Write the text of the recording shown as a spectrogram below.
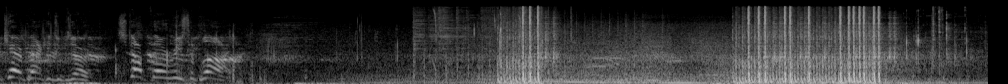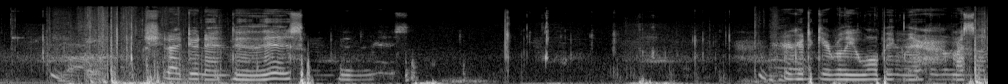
Enemy care package observed. Stop there, resupply. Should I do not do this? You're gonna get really whopping there, my son.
